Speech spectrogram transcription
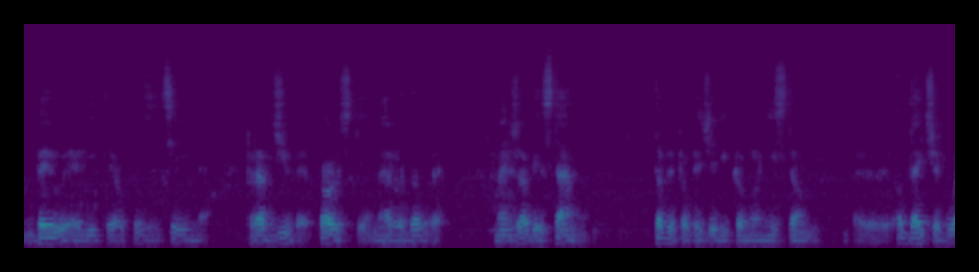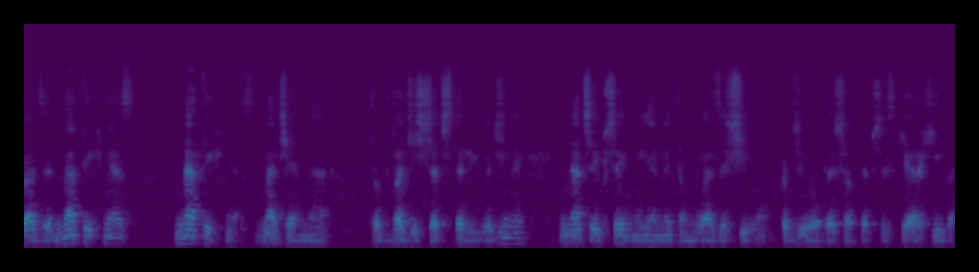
były elity opozycyjne, prawdziwe, polskie, narodowe, mężowie stanu, to by powiedzieli komunistom, e, oddajcie władzę natychmiast, natychmiast. Macie na to 24 godziny, inaczej przejmujemy tą władzę siłą. Chodziło też o te wszystkie archiwa,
